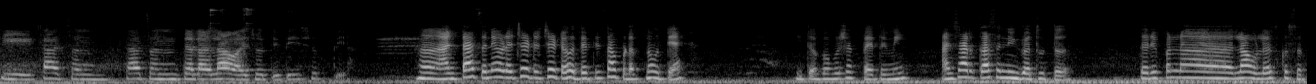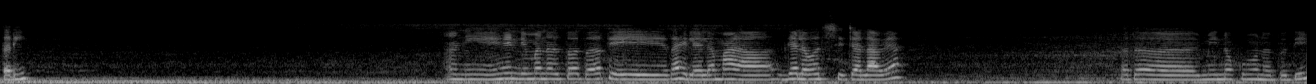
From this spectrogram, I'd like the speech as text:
ती टाचन टाचन त्याला लावायची होती ती शुद्धी हा आणि टाचण एवढ्या छोट्या छोट्या होत्या ते सापडत नव्हत्या. इथं बघू शकताय तुम्ही. आणि सारखं असं निघत होतं. तरी पण लावलंच कसं तरी. आणि ह्यांनी म्हणत होतं ते राहिलेल्या माळा गेल्या वर्षीच्या लाव्या. तर मी नको म्हणत होती.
